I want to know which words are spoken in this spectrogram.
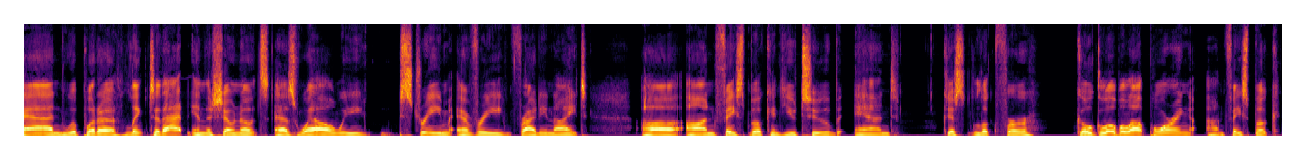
and we'll put a link to that in the show notes as well. We stream every Friday night uh, on Facebook and YouTube, and just look for Go Global Outpouring on Facebook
